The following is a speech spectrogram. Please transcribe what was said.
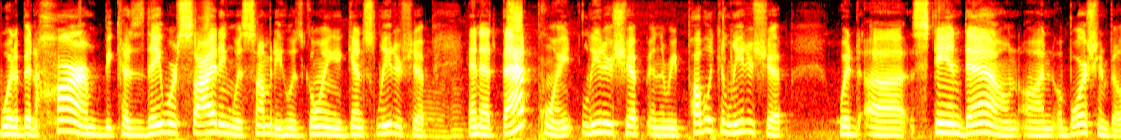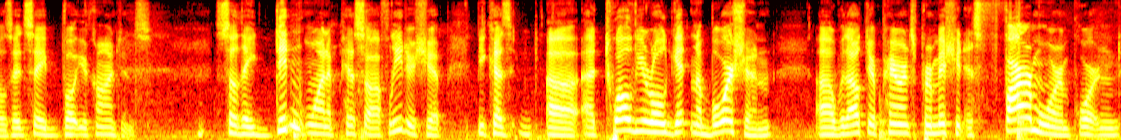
would have been harmed because they were siding with somebody who was going against leadership. And at that point, leadership and the Republican leadership would uh, stand down on abortion bills. They'd say, vote your conscience. So they didn't want to piss off leadership because uh, a 12 year old getting an abortion uh, without their parents' permission is far more important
